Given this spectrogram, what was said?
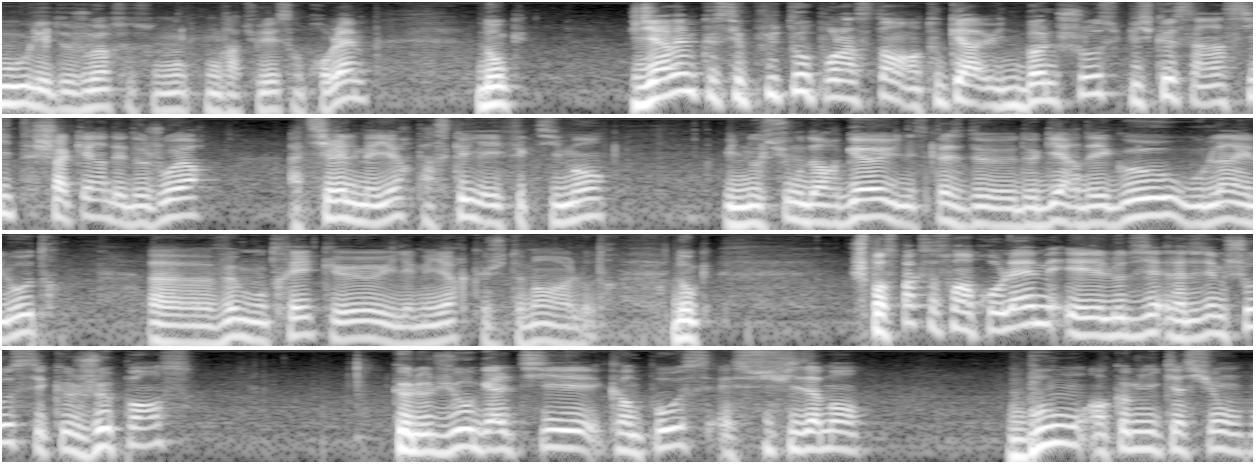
où les deux joueurs se sont congratulés sans problème. Donc, je dirais même que c'est plutôt pour l'instant, en tout cas, une bonne chose, puisque ça incite chacun des deux joueurs à tirer le meilleur, parce qu'il y a effectivement une notion d'orgueil, une espèce de, de guerre d'ego, où l'un et l'autre euh, veut montrer qu'il est meilleur que justement l'autre. Donc, je pense pas que ce soit un problème. Et le la deuxième chose, c'est que je pense que le duo Galtier-Campos est suffisamment bon en communication,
